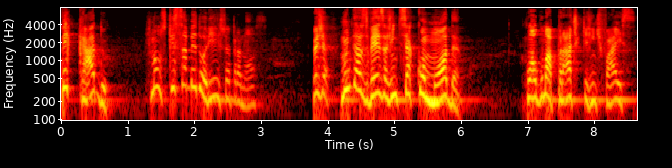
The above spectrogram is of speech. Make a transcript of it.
pecado. Irmãos, que sabedoria isso é para nós. Veja, muitas vezes a gente se acomoda com alguma prática que a gente faz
